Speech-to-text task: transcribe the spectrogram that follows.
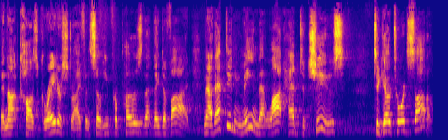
and not cause greater strife, and so he proposed that they divide. Now, that didn't mean that Lot had to choose to go towards Sodom.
